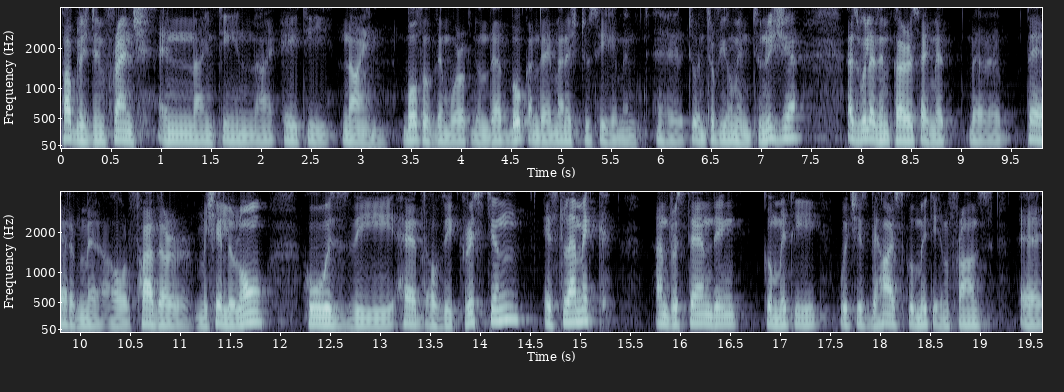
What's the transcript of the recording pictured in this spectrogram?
published in French in 1989. Both of them worked on that book, and I managed to see him and uh, to interview him in Tunisia, as well as in Paris. I met uh, Père, our father, Michel Lelong, who is the head of the Christian Islamic Understanding Committee, which is the highest committee in France uh,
